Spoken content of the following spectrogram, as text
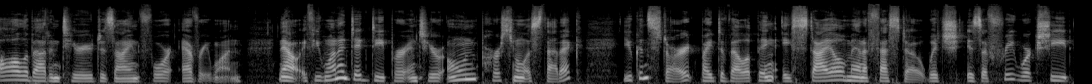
all about interior design for everyone. Now, if you want to dig deeper into your own personal aesthetic, you can start by developing a style manifesto, which is a free worksheet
